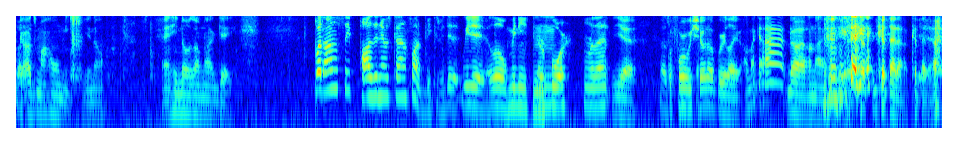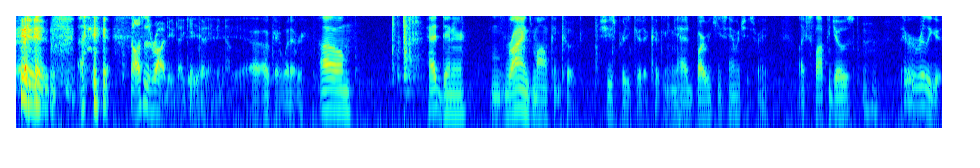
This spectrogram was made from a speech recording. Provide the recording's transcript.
But- God's my homie, you know, and he knows I'm not gay. But honestly, pausing it was kind of fun because we did we did a little mini Nerf Mhm. war. Remember that? Yeah. That was Before we fun. showed up, we were like, "Oh my god!" No, I'm not. gonna do that. cut, cut that out. Cut that out. No, this is raw, dude. I can't Yeah. cut anything out. Yeah, okay, whatever. Um, had dinner. Ryan's mom can cook. She's pretty good at cooking. We had barbecue sandwiches, right? Like sloppy joes. Mhm. They were really good.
